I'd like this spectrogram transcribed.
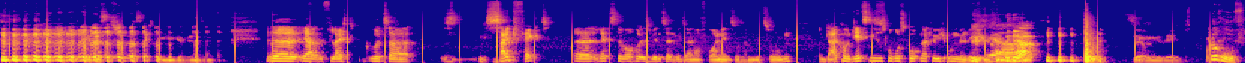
Das ist schon das Richtige gewesen. äh, ja, vielleicht kurzer Side-Fact. Äh, letzte Woche ist Vincent mit seiner Freundin zusammengezogen. Und da kommt jetzt dieses Horoskop natürlich ungelegen. Ja. Sehr ungelegen. Beruf.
